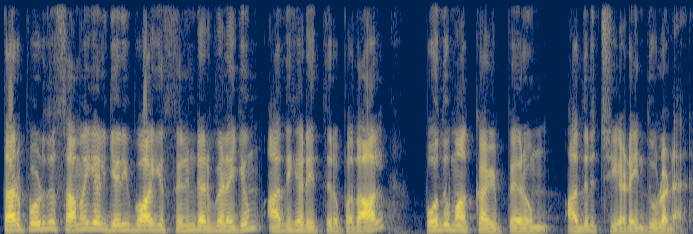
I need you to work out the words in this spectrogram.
தற்பொழுது சமையல் எரிவாயு சிலிண்டர் விலையும் அதிகரித்திருப்பதால் பொதுமக்கள் பெரும் அதிர்ச்சியடைந்துள்ளனர்.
